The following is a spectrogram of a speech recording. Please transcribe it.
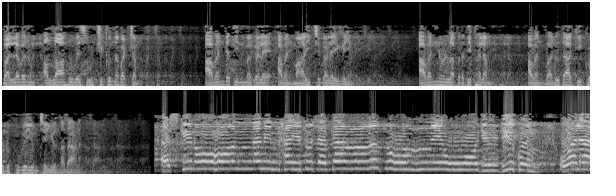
വല്ലവനും അള്ളാഹുവെ സൂക്ഷിക്കുന്ന പക്ഷം അവന്റെ തിന്മകളെ അവൻ മായിച്ചു കളയുകയും അവനുള്ള പ്രതിഫലം അവൻ വലുതാക്കി കൊടുക്കുകയും ചെയ്യുന്നതാണ് أسكنوهن من حيث سكنتم من وجدكم ولا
